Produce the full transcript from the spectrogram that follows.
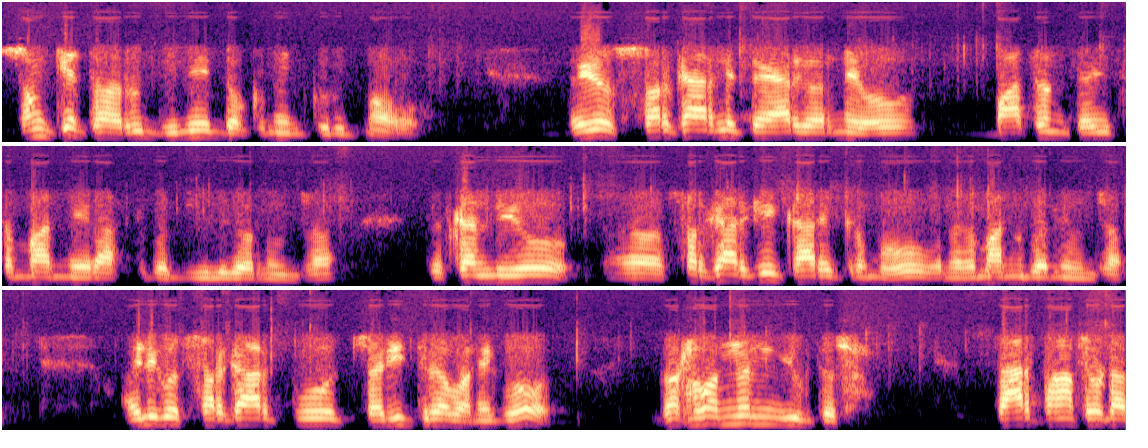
सङ्केतहरू दिने डकुमेन्टको रूपमा हो। र यो सरकारले तयार गर्ने हो वाचन चाहिँ सम्मान्य राष्ट्रपतिजीले गर्नुहुन्छ। त्यस कारणले यो सरकारकै कार्यक्रम हो भनेर मान्नुपर्ने हुन्छ। अहिलेको सरकारको चरित्र भनेको गठबन्धन युक्त छ। चार पाँचवटा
